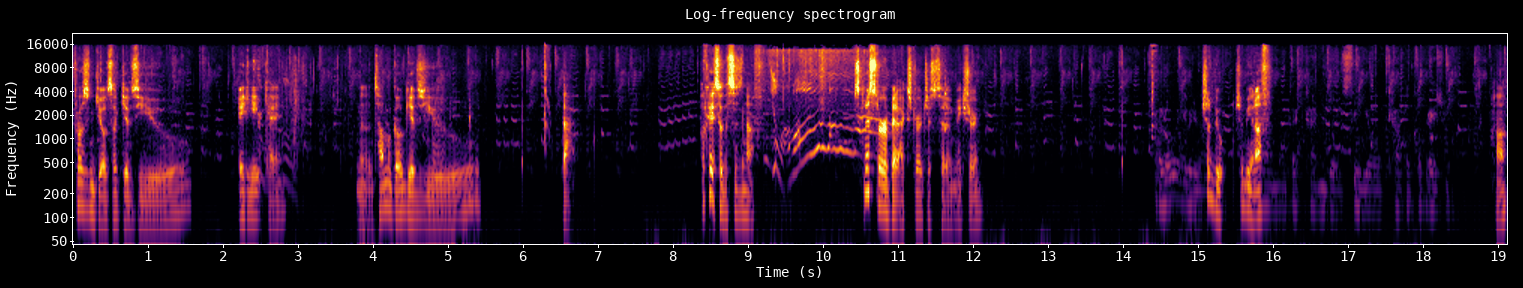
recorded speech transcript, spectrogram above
Frozen gyoza gives you 88k. And then the tamago gives you that. Okay, so this is enough. Just gonna stir a bit extra just to make sure. Hello. Should be should be enough. I'm Motoaki Tanigo CEO Cover Corporation. Huh?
